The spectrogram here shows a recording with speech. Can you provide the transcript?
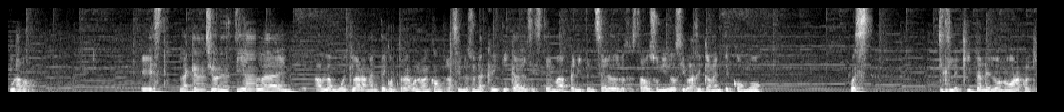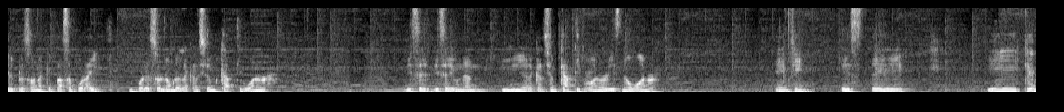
jurado la canción en sí habla, muy claramente en contra, no en contra, sino es una crítica del sistema penitenciario de los Estados Unidos y básicamente cómo, pues, le quitan el honor a cualquier persona que pasa por ahí. Y por eso el nombre de la canción, Captive Honor. Dice, dice una línea de la canción, Captive Honor is no honor. En fin, este. Y que.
